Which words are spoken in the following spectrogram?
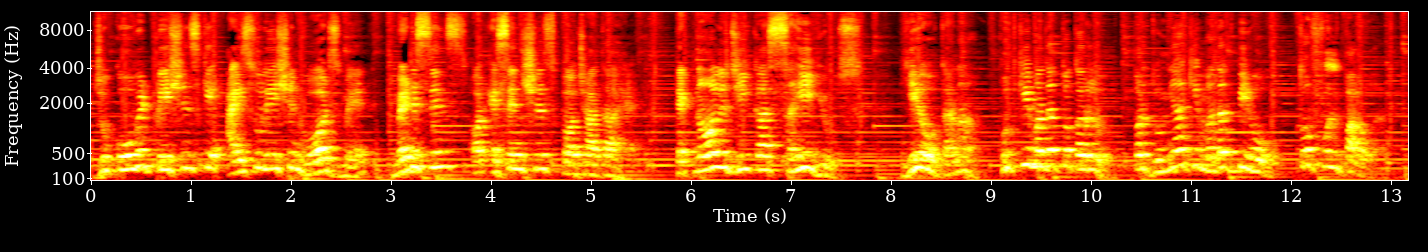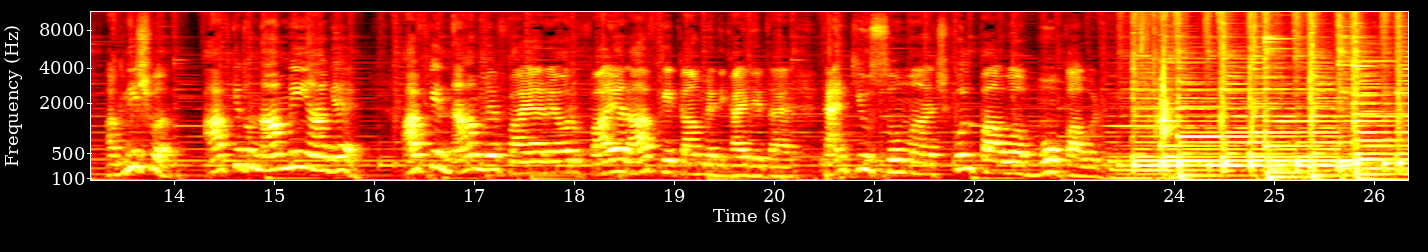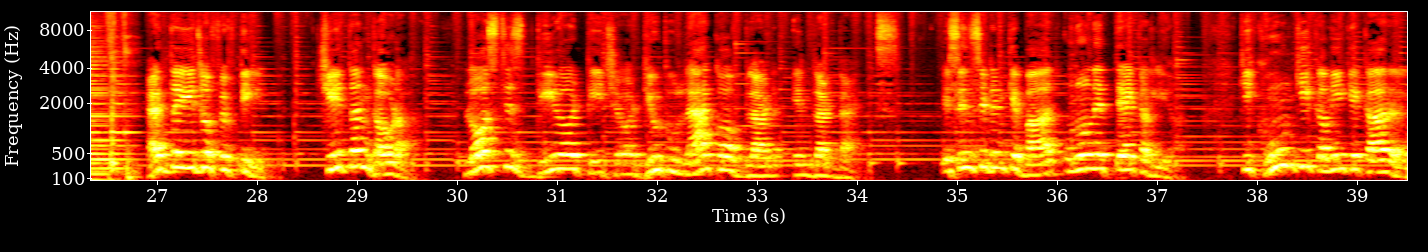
जो कोविड पेशेंट्स के आइसोलेशन वार्ड्स में मेडिसिन और एसेंशियल्स पहुंचाता है। टेक्नोलॉजी का सही यूज़ ये होता ना, खुद की मदद तो कर लो, पर दुनिया की मदद भी हो तो फुल पावर अग्निश्वर, आपके तो नाम में ही आ गए आपके नाम में फायर है और फायर आपके काम में दिखाई देता है। Thank you so much full power more power to at the age of 15 Chetan Gowda lost his dear teacher due to lack of blood in blood banks. इस इंसिडेंट के बाद उन्होंने तय कर लिया कि खून की कमी के कारण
